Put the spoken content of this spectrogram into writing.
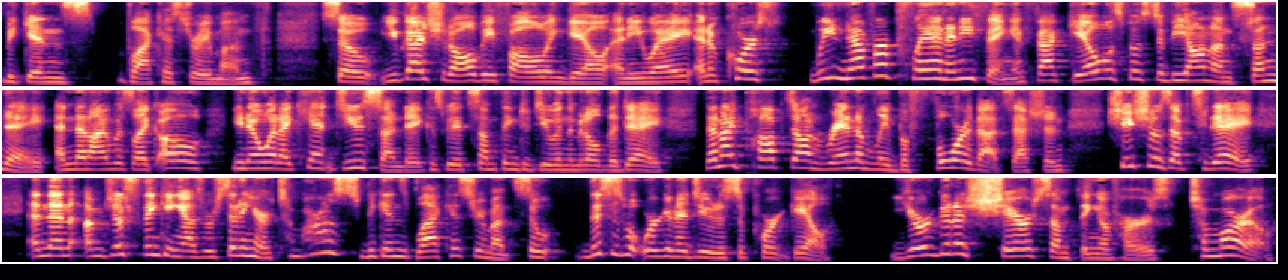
begins Black History Month. So you guys should all be following Gail anyway. And of course, we never plan anything. In fact, Gail was supposed to be on on Sunday. And then I was like, oh, you know what? I can't do Sunday because we had something to do in the middle of the day. Then I popped on randomly before that session. She shows up today. And then I'm just thinking as we're sitting here, tomorrow begins Black History Month. So this is what we're going to do to support Gail. You're going to share something of hers tomorrow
